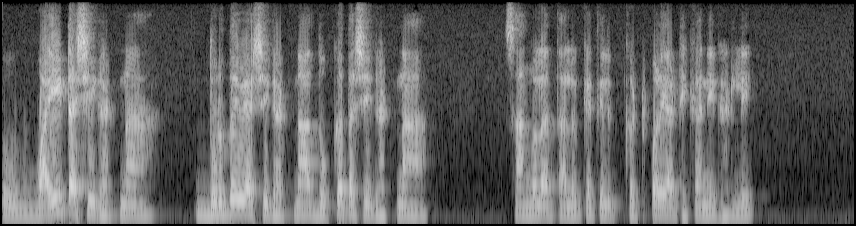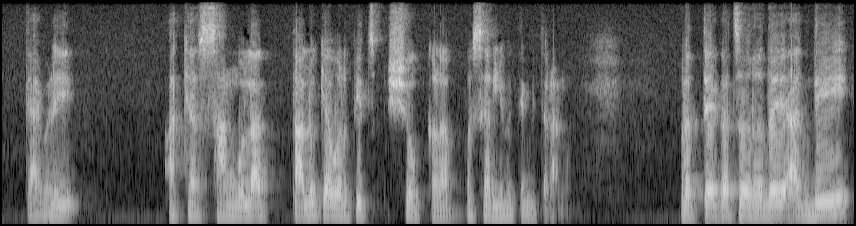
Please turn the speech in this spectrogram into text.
वाईट अशी घटना दुर्दैवी अशी घटना दुःखद अशी घटना सांगोला तालुक्यातील कटपळ या ठिकाणी घडली. त्यावेळी अख्ख्या सांगोला तालुक्यावरतीच शोककळा पसरली होती मित्रांनो. प्रत्येकाचं हृदय अगदी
